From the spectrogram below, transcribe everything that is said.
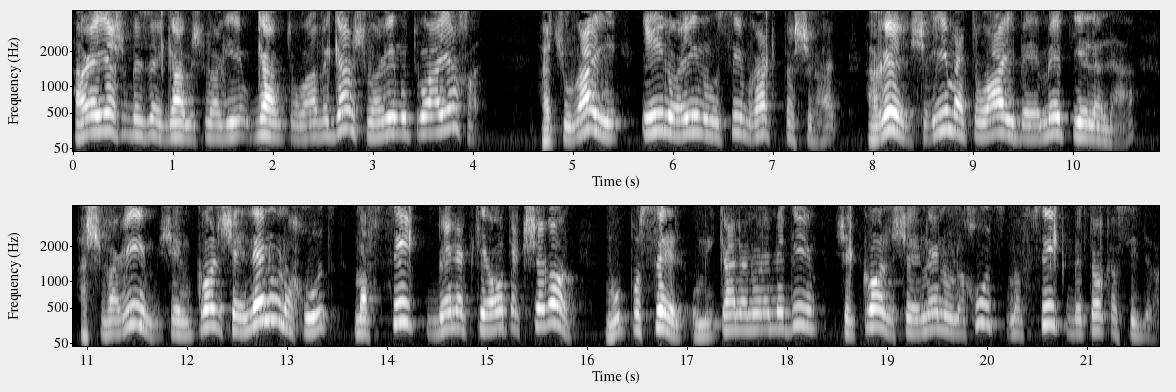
הרי יש בזה גם שברים, גם תרועה וגם שברים ותרועה יחד. התשובה היא, אילו היינו עושים רק תשרת, הרי שאם התרועה היא באמת יללה, השברים שהם כל שאיננו נחוץ, מפסיק בין התקיעות הכשרות, והוא פוסל, ומכאן אנו למדים שכל שאיננו נחוץ מפסיק בתוך הסדרה.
